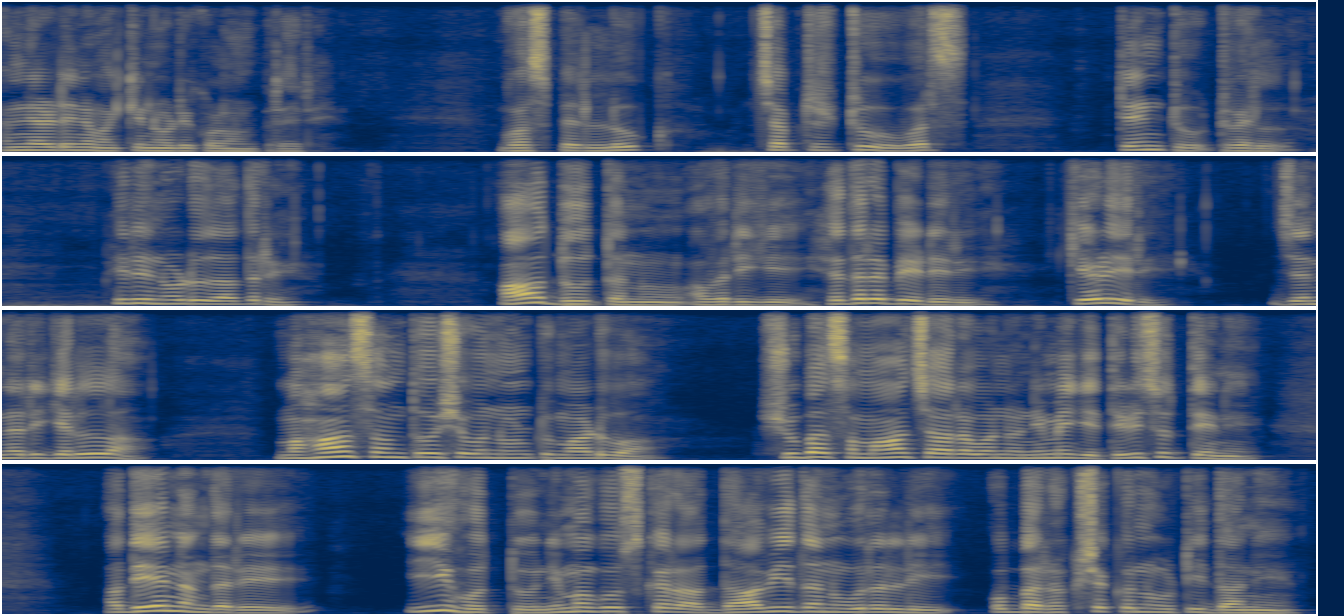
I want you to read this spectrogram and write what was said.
ಹನ್ನೆರಡನೇ ವಾಕ್ಯ ನೋಡಿಕೊಳ್ಳೋಣ prayer. Gospel Luke chapter two verse ten to twelve ಇಲ್ಲಿ ನೋಡುವುದಾದರೆ, ಆ ದೂತನು ಅವರಿಗೆ, ಹೆದರಬೇಡಿರಿ, ಕೇಳಿರಿ. ಜನರಿಗೆಲ್ಲ ಮಹಾ ಸಂತೋಷವನ್ನುಂಟು ಮಾಡುವ ಶುಭ ಸಮಾಚಾರವನ್ನು ನಿಮಗೆ ತಿಳಿಸುತ್ತೇನೆ. ಅದೇನೆಂದರೆ, ಈ ಹೊತ್ತು ನಿಮಗೋಸ್ಕರ ದಾವಿದನ ಊರಲ್ಲಿ ಒಬ್ಬ ರಕ್ಷಕನು ಹುಟ್ಟಿದ್ದಾನೆ.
